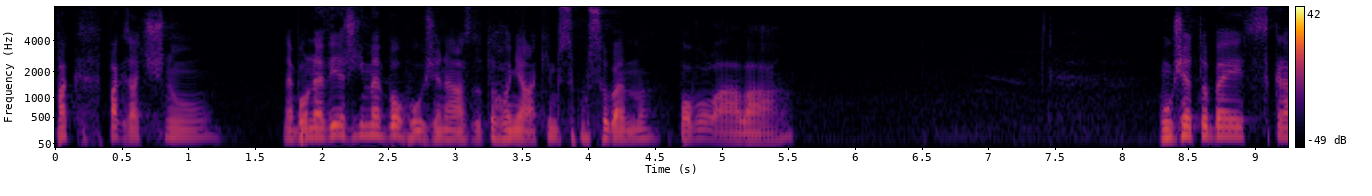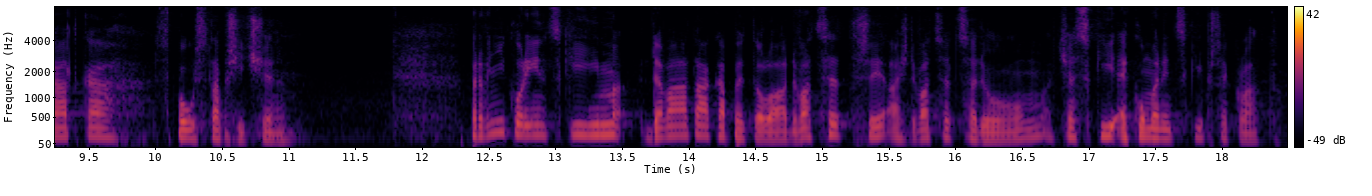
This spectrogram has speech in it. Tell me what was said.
pak, pak začnu. Nebo nevěříme Bohu, že nás do toho nějakým způsobem povolává. Může to být zkrátka spousta příčin. První Korinským 9. kapitola 23 až 27, český ekumenický překlad.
